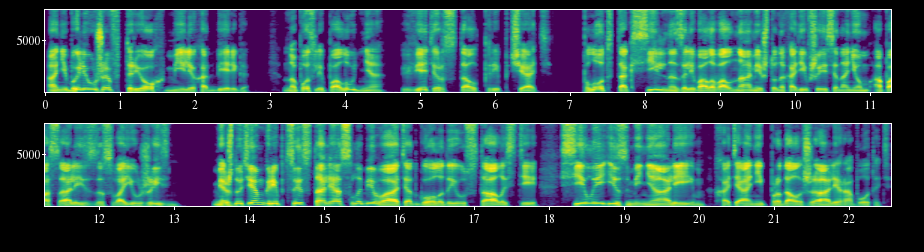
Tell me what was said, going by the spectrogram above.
они были уже в трех милях от берега. Но после полудня ветер стал крепчать. Плот так сильно заливало волнами, что находившиеся на нем опасались за свою жизнь. Между тем гребцы стали ослабевать от голода и усталости, силы изменяли им, хотя они продолжали работать.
